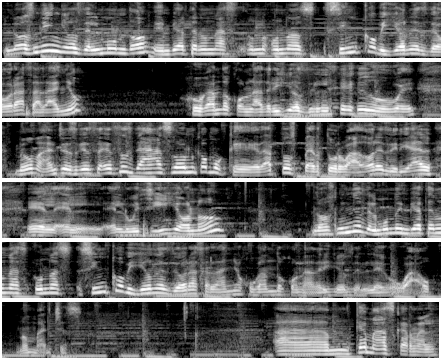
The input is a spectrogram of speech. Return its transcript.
los niños del mundo invierten unas, unos 5 billones de horas al año jugando con ladrillos de Lego, güey. No manches, esos ya son como que datos perturbadores, diría el, el, el, Luisillo, ¿no? Los niños del mundo invierten unas, unas 5 billones de horas al año jugando con ladrillos de Lego. Wow, no manches. ¿Qué más, carnal?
